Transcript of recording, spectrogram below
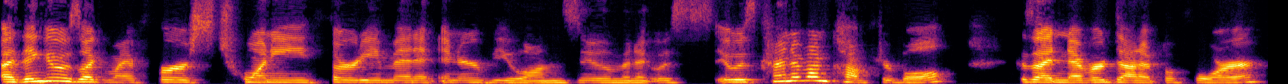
I think it was like my first 20, 30 minute interview on Zoom and it was it was kind of uncomfortable because I'd never done it before.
